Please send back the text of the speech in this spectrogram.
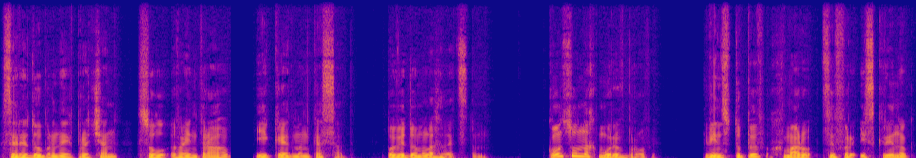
Серед обраних прочан Сол Вайнтрауб і Кедман Касад, повідомила Гледстон. Консул нахмурив брови. Він ступив хмару цифр і скринок,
